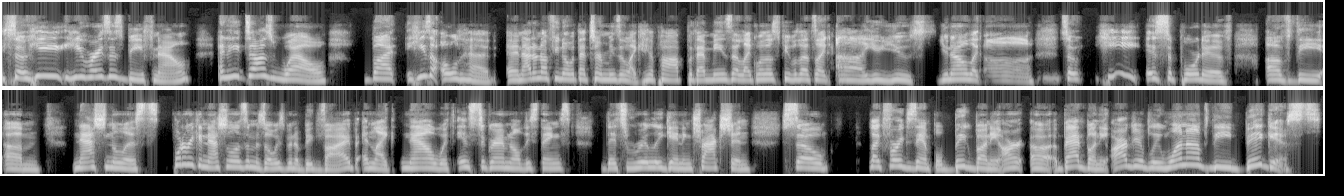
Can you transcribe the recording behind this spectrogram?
so he he raises beef now and he does well but he's an old head and i don't know if you know what that term means in like hip hop but that means that like one of those people that's like uh you youth you know like uh so he is supportive of the um nationalists puerto rican nationalism has always been a big vibe and like now with instagram and all these things that's really gaining traction so like for example big bunny uh, bad bunny arguably one of the biggest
